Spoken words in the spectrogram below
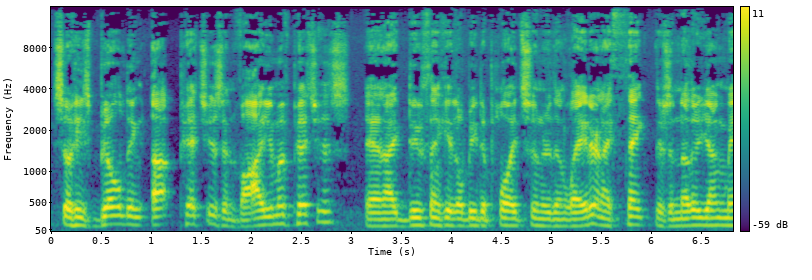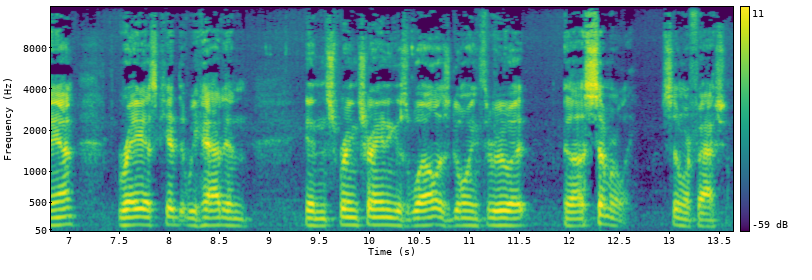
So he's building up pitches and volume of pitches, and I do think it'll be deployed sooner than later. And I think there's another young man, Reyes kid that we had in in spring training as well, is going through it uh, similarly, similar fashion.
